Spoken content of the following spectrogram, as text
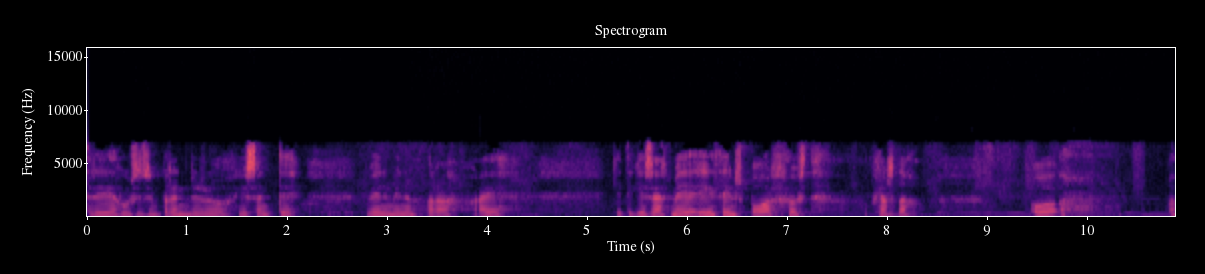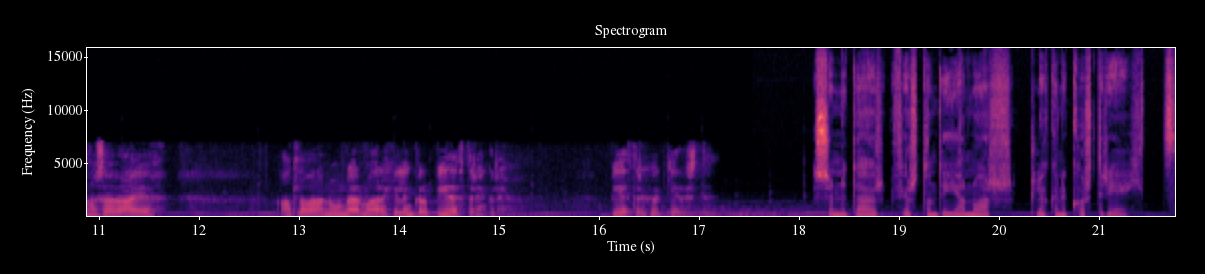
þriðja húsi sem brennir og ég sendi vinið mínum bara að ég get ekki sett mig í þín spór, þú veist, hjarta. Og hann sagði að ég allavega núna er maður ekki lengur að býða eftir einhverju. Býða eftir eitthvað að gerist Sunnudagur 14. januar klukkan er kortir í eitt.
